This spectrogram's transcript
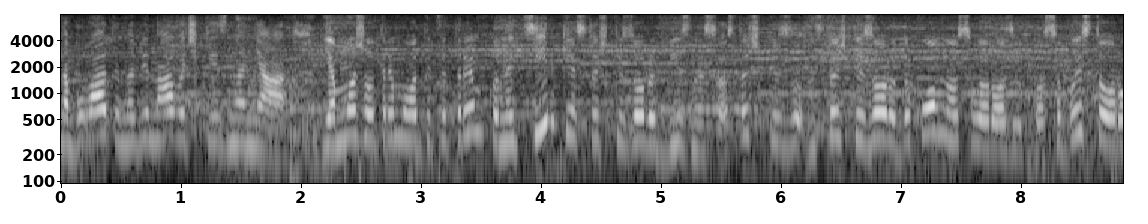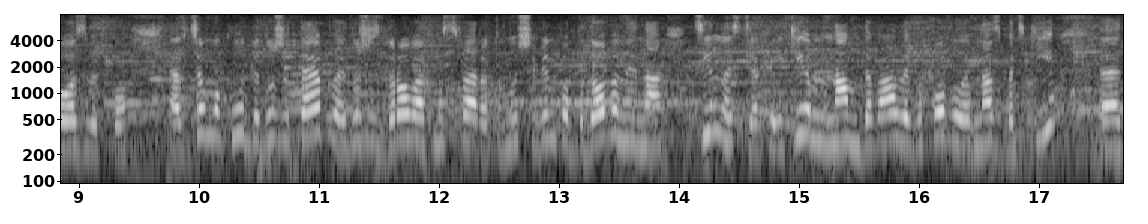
набувати нові навички і знання. Я можу отримувати підтримку не тільки з точки зору бізнесу, а з точки з- точки зору духовного свого розвитку, особистого розвитку. В цьому клубі дуже тепла і дуже здорова атмосфера, тому що він побудований на цінностях, які нам давали, виховували в нас батьки. Е,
